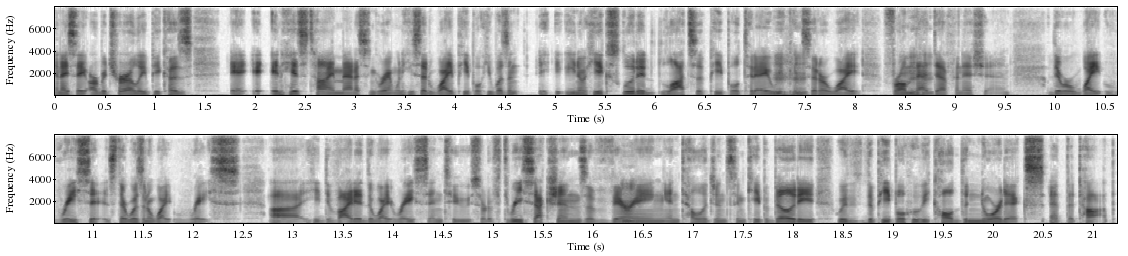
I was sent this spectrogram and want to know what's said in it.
And I say arbitrarily because in his time, Madison Grant, when he said white people, he wasn't, you know, he excluded lots of people today we mm-hmm. consider white from mm-hmm. that definition. There were white races, there wasn't a white race. Uh, he divided the white race into sort of three sections of varying mm. intelligence and capability, with the people who he called the Nordics at the top.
